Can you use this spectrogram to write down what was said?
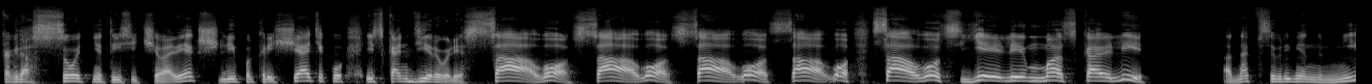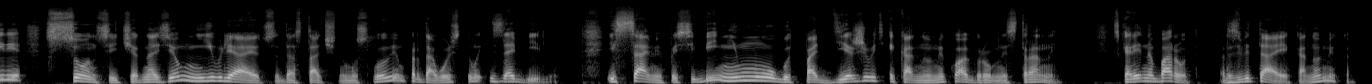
когда сотни тысяч человек шли по Крещатику и скандировали «Сало! Сало! Сало! Сало! Сало! Съели москали!» Однако в современном мире солнце и чернозем не являются достаточным условием продовольственного изобилия и сами по себе не могут поддерживать экономику огромной страны. Скорее наоборот, развитая экономика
